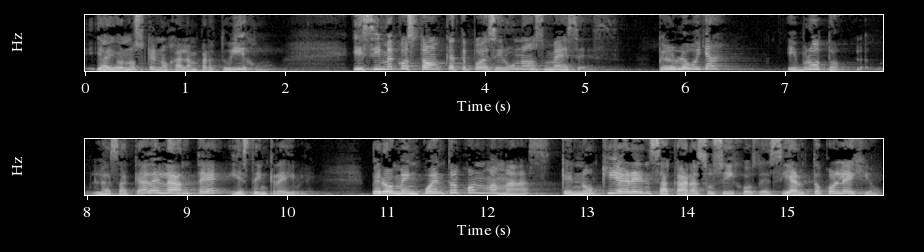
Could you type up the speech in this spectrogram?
y hay unos que no jalan para tu hijo. Y sí me costó, ¿qué te puedo decir? Unos meses. Pero luego ya. Y bruto. La saqué adelante y está increíble. Pero me encuentro con mamás que no quieren sacar a sus hijos de cierto colegio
